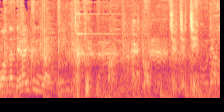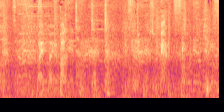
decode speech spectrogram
와, 난 내가 1등인 줄 알았어. 와, 나내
